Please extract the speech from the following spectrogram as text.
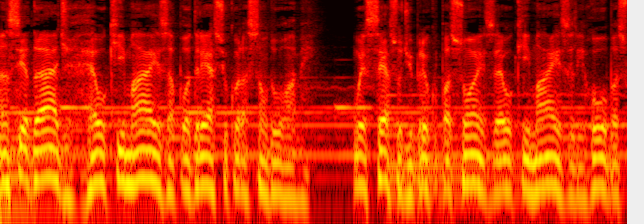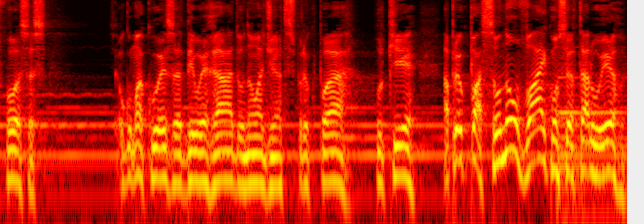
Ansiedade é o que mais apodrece o coração do homem. O excesso de preocupações é o que mais lhe rouba as forças. Se alguma coisa deu errado, não adianta se preocupar, porque a preocupação não vai consertar o erro.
